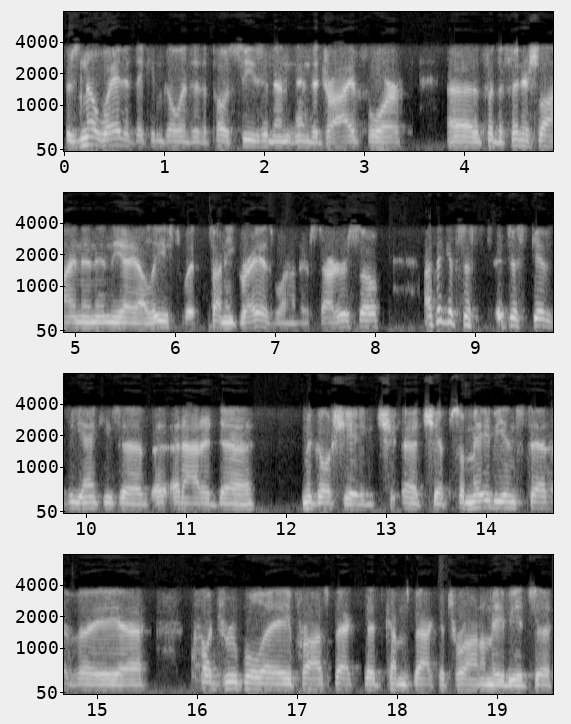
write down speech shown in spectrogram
there's no way that they can go into the postseason and, and the drive for uh, for the finish line and in the AL East with Sonny Gray as one of their starters. So I think it's just it just gives the Yankees a, a, an added uh, negotiating ch- uh, chip. So maybe instead of a uh, quadruple A prospect that comes back to Toronto, maybe it's a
